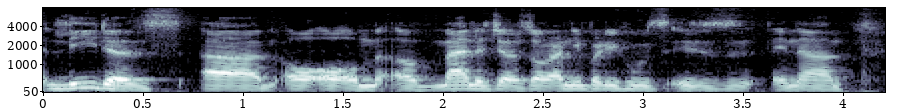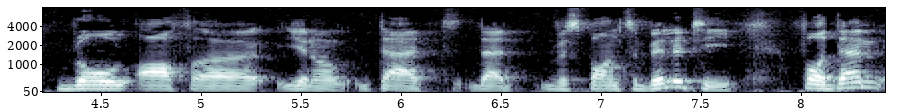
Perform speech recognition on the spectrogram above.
leaders um, or, or, or, managers or anybody who's is in a role of uh, you know that that responsibility, for them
